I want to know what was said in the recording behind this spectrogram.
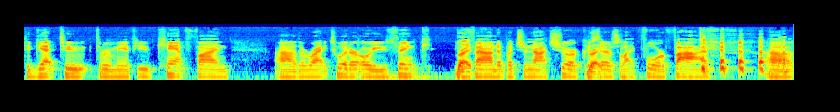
to get to through me. If you can't find uh, the right Twitter or you think you Right. found it but you're not sure because Right. there's like four or five, uh,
